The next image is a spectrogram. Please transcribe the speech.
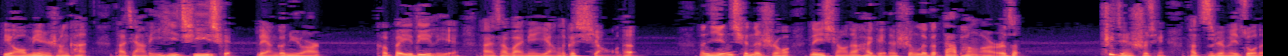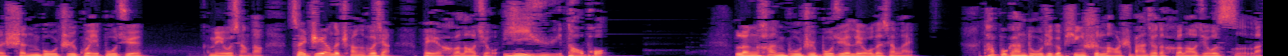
表面上看他家里一妻一妾两个女儿，可背地里还在外面养了个小的。那年前的时候，那小的还给他生了个大胖儿子。这件事情他自认为做的神不知鬼不觉，可没有想到在这样的场合下被何老九一语道破，冷汗不知不觉流了下来。他不敢赌这个平时老实巴交的何老九死了，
